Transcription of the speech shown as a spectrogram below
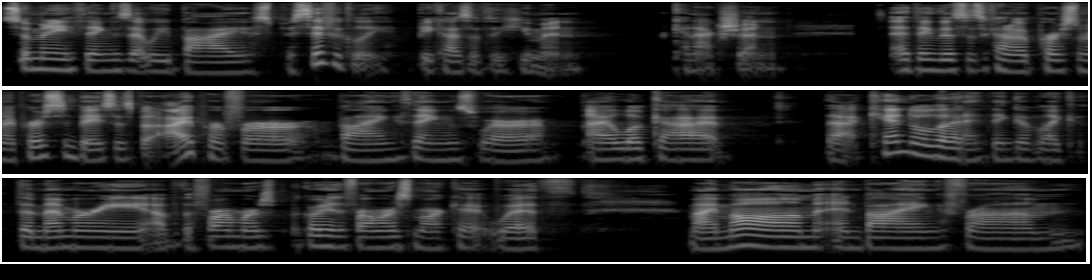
so many things that we buy specifically because of the human connection. I think this is kind of a person by person basis, but I prefer buying things where I look at that candle that I think of like the memory of the farmers going to the farmers market with my mom and buying from,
